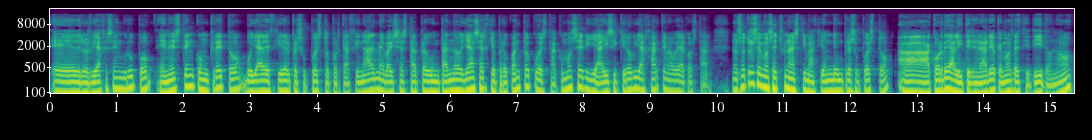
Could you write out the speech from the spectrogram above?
eh, de los viajes en grupo, en este en concreto voy a decir el presupuesto, porque al final me vais a estar preguntando, ya Sergio, pero ¿cuánto cuesta? ¿Cómo sería? Y si quiero viajar, ¿qué me voy a costar? Nosotros hemos hecho una estimación de un presupuesto acorde al itinerario que hemos decidido, ¿no?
